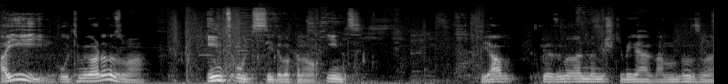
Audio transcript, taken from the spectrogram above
Ay, ultimi gördünüz mü? Int ultisiydi bakın o. Int. Bir an gözüme ölmemiş gibi geldi anladınız mı?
